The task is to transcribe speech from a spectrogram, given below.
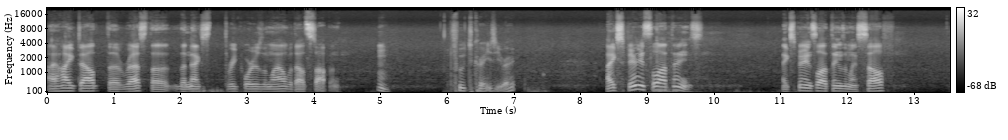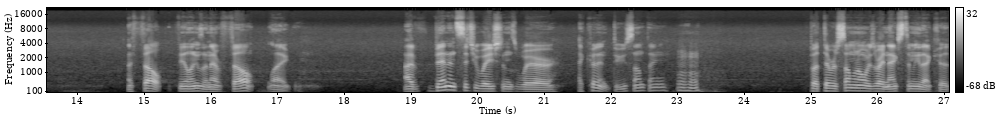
I hiked out the rest the the next three quarters of a mile without stopping. Hmm. Food's crazy, right? I experienced a lot of things. I experienced a lot of things in myself. I felt feelings I never felt. Like, I've been in situations where I couldn't do something, Mm-hmm. but there was someone always right next to me that could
